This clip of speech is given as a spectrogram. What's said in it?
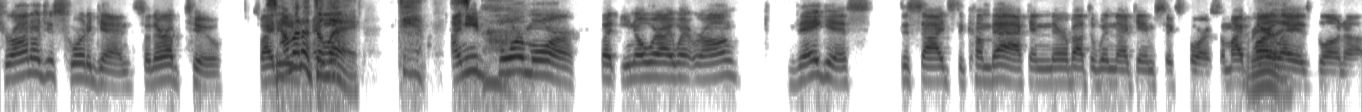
Toronto just scored again, so they're up two. So I See, need, I'm on a I need- delay. Damn. I need four ah. more, but you know where I went wrong? Vegas decides to come back, and they're about to win that game six four. So my Really? parlay is blown up.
